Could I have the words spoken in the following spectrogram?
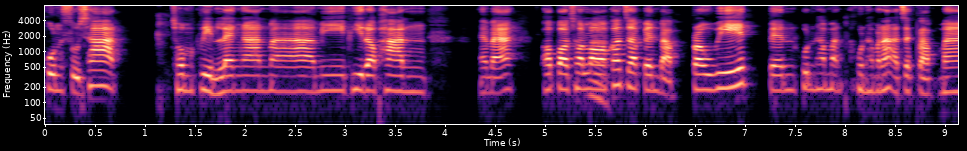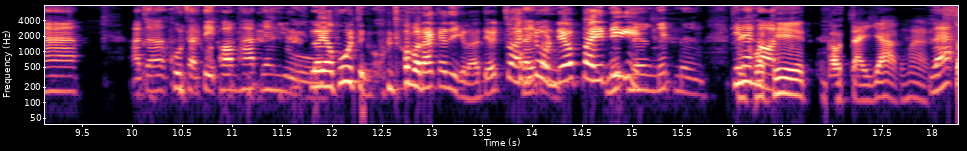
คุณสุชาติชมกลิ่นแรงงานมา มีพีรพันธ์ใช่ไหมพอปชรอ่าก็จะเป็นแบบประวิตรเป็นคุณธรรมคุณธรรมนัฐอาจจะกลับมา อาจจะคุณสันติพร้อมพัฒน์ยังอยู่ เรายังพูดถึงคุณธรรมนัฐกันอีกเหรอ เดี๋ยวจ่ายเฮ้ยนู่นมันเดี๋ยวไปนิดนี่นึงนิดนึง ที่เป็นแน่คนนอนที่เราใจยากมาก และส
